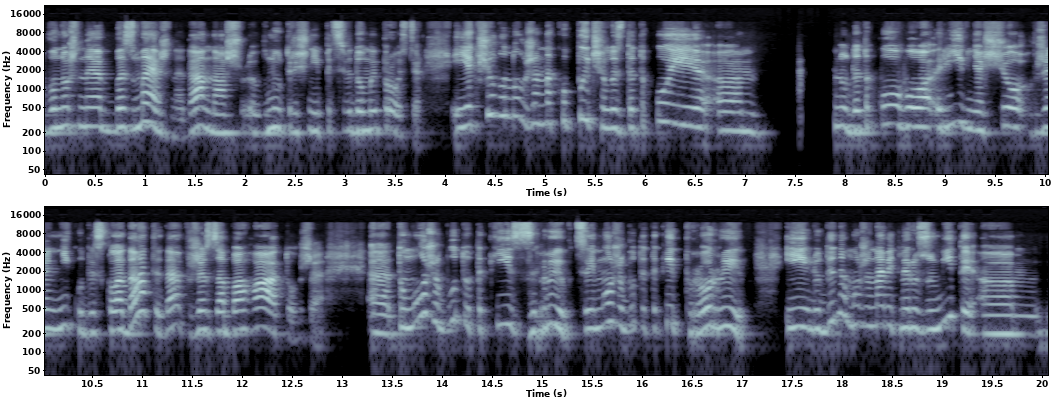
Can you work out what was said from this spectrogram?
воно ж не безмежне, да, наш внутрішній підсвідомий простір. І якщо воно вже накопичилось до такої. ем, Ну, до такого рівня, що вже нікуди складати, да, вже забагато вже, е, то може бути такий зрив, це може бути такий прорив. І людина може навіть не розуміти, ем,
